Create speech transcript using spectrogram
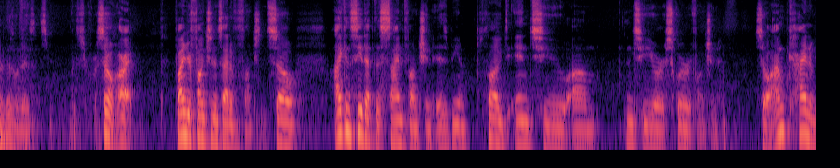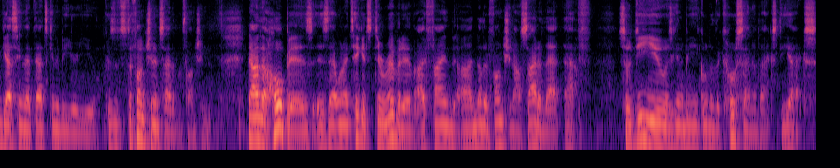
What it is. It's. So, all right. find your function inside of a function. So I can see that the sine function is being plugged into um, into your square root function. So I'm kind of guessing that that's going to be your u because it's the function inside of a function. Now the hope is is that when I take its derivative, I find another function outside of that f. So du is going to be equal to the cosine of x dx.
